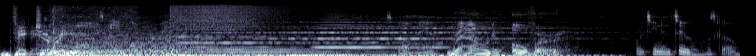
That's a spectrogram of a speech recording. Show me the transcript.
Victory. Round over. 14 and 2. Let's go.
